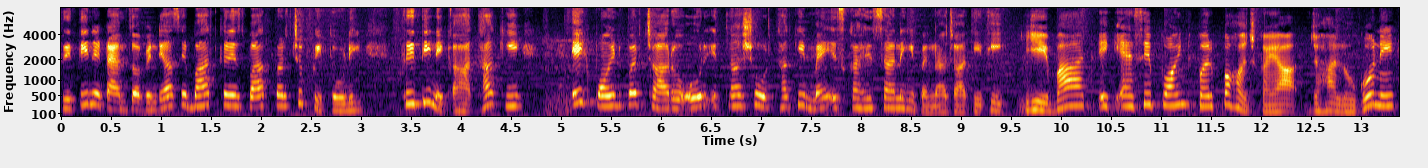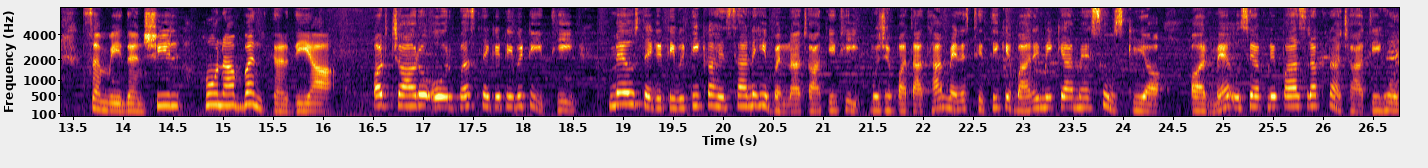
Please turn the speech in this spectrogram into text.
कृति ने टाइम्स ऑफ़ इंडिया से बात कर इस बात पर चुप्पी तोड़ी। कृति ने कहा था कि एक पॉइंट पर चारों ओर इतना शोर था कि मैं इसका हिस्सा नहीं बनना चाहती थी। ये बात एक ऐसे पॉइंट पर पहुँच गया जहाँ लोगों ने संवेदनशील होना बंद कर दिया। और चारों ओर बस नेगेटिविटी थी। मैं उस नेगेटिविटी का हिस्सा नहीं बनना चाहती थी। मुझे पता था मैंने स्थिति के बारे में क्या महसूस किया और मैं उसे अपने पास रखना चाहती हूँ।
